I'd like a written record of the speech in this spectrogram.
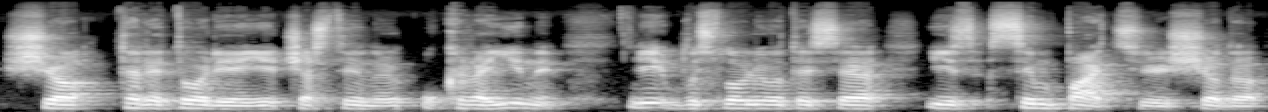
що територія є частиною України, і висловлюватися із симпатією щодо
